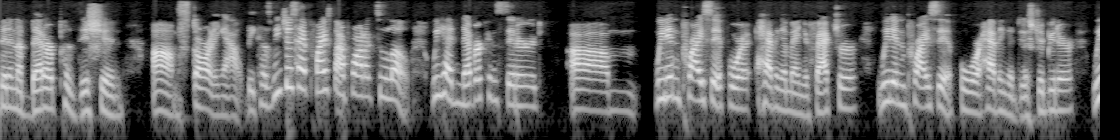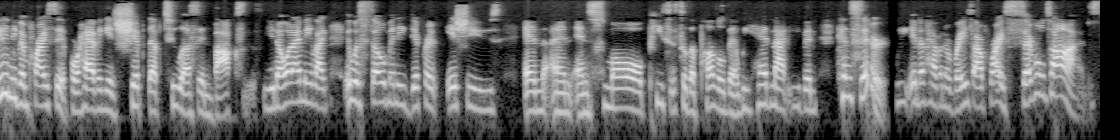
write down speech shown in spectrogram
been in a better position um, starting out because we just had priced our product too low. We had never considered, um, we didn't price it for having a manufacturer. We didn't price it for having a distributor. We didn't even price it for having it shipped up to us in boxes. You know what I mean? Like it was so many different issues and, and, and small pieces to the puzzle that we had not even considered. We end up having to raise our price several times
